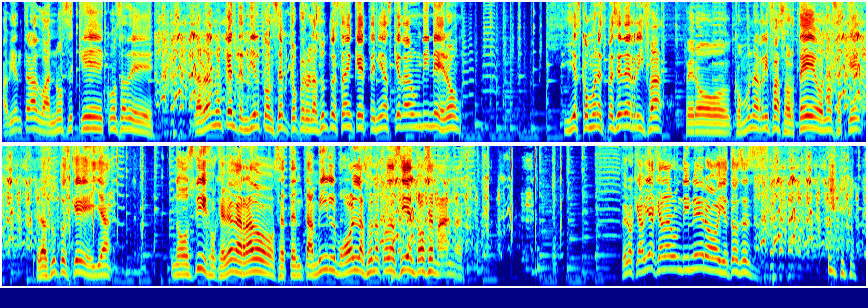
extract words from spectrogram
había entrado a no sé qué cosa de... La verdad nunca entendí el concepto, pero el asunto está en que tenías que dar un dinero y es como una especie de rifa, pero como una rifa sorteo, no sé qué. El asunto es que ella nos dijo que había agarrado 70 mil bolas, una cosa así, en dos semanas. Pero que había que dar un dinero y entonces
